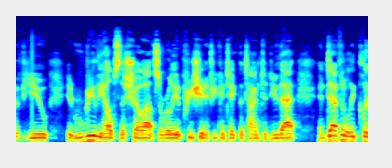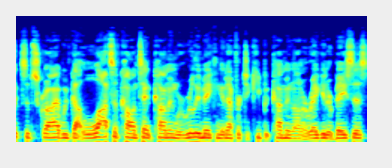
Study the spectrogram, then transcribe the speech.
review, it really helps the show out. So, really appreciate if you can take the time to do that. And definitely click subscribe. We've got lots of content coming. We're really making an effort to keep it coming on a regular basis.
